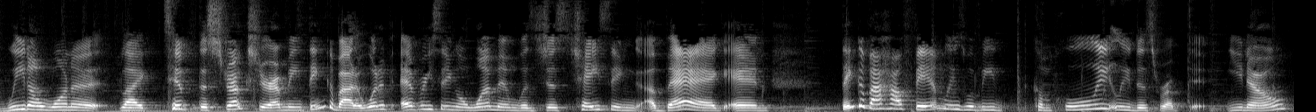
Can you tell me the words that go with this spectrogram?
we don't want to like tip the structure. I mean, think about it. What if every single woman was just chasing a bag and think about how families would be completely disrupted, you know?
